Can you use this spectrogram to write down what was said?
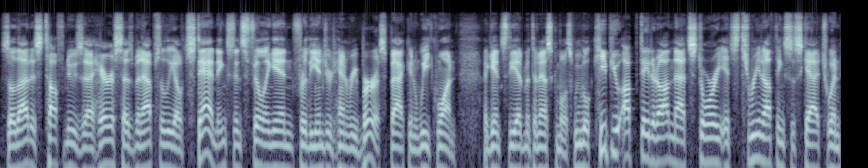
So that is tough news. Uh, Harris has been absolutely outstanding since filling in for the injured Henry Burris back in week one against the Edmonton Eskimos. We will keep you updated on that story. It's 3 0 Saskatchewan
